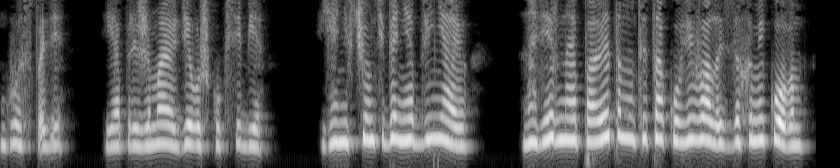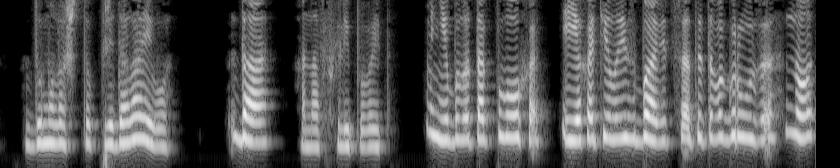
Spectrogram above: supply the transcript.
«Господи, я прижимаю девушку к себе. «Я ни в чем тебя не обвиняю. Наверное, поэтому ты так увивалась за Хомяковым. Думала, что предала его? Да, она всхлипывает. Мне было так плохо, и я хотела избавиться от этого груза, но...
